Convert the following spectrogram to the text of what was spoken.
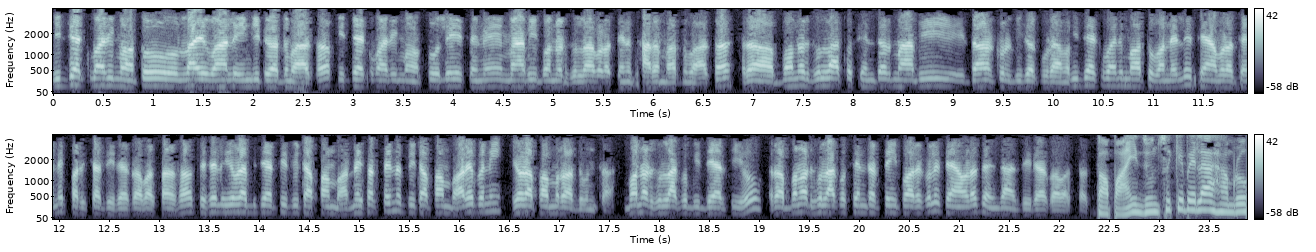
विद्या कुमारी महतोलाई उहाँले इङ्गित गर्नु भएको छ। विद्या कुमारी महतोले चाहिँ मावि बनर झुल्लाबाट चाहिँ फारम भर्नु भएको छ र बनर झुल्लाको सेन्टर मावि डाँडटोल बिजलपुरामा। विद्या कुमारी महतो भन्नेले त्यहाँबाट चाहिँ परीक्षा दिइरहेको अवस्था छ। त्यसैले एउटा विद्यार्थी दुईटा फर्म भर्नै सक्दैन दुईटा फर्म भरे पनि एउटा फर्म रद्द हुन्छ। बनर झुलाको विद्यार्थी हो र बनर झुलाको सेन्टर त्यही परेकोले त्यहाँबाट जाँच दिइरहेको अवस्था छ। तपाईँ जुनसुकै बेला हाम्रो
